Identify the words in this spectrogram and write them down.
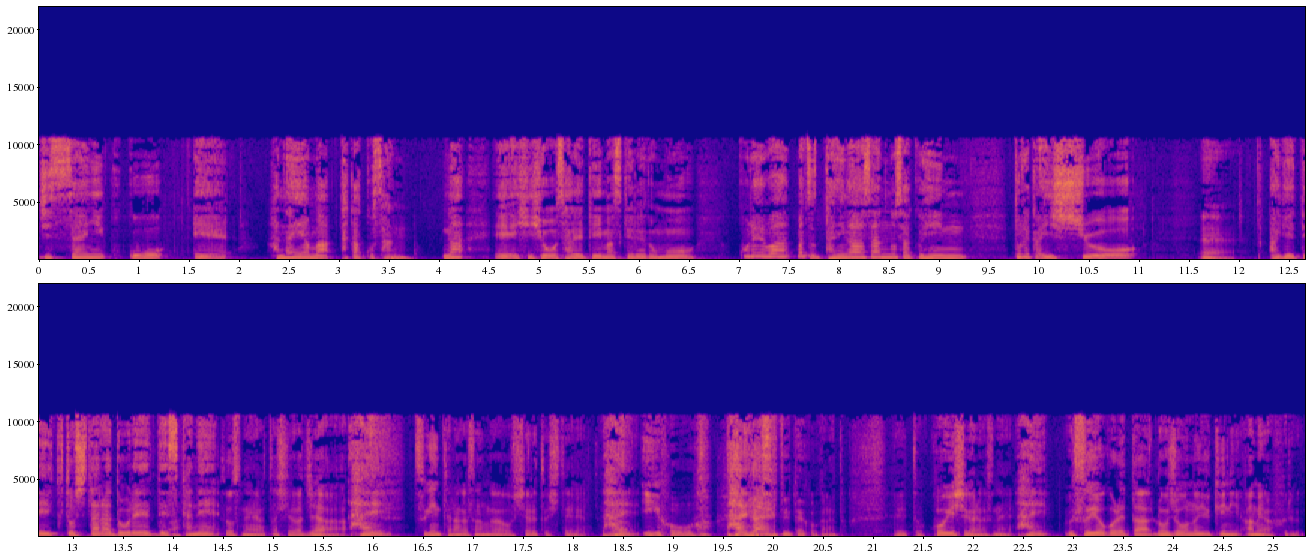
い、実際にここを、えー、花山貴子さんが、うん、えー、批評されていますけれども、これは、まず谷川さんの作品、どれか一種を、ええ上げていくとしたらどれですかね？そうですね。私はじゃあ、はい。次に田中さんがおっしゃるとして、はい。いい方を、はい、やらせていただこうかなと。えっ、と、こういう詩がありますね。はい。薄汚れた路上の雪に雨は降る。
